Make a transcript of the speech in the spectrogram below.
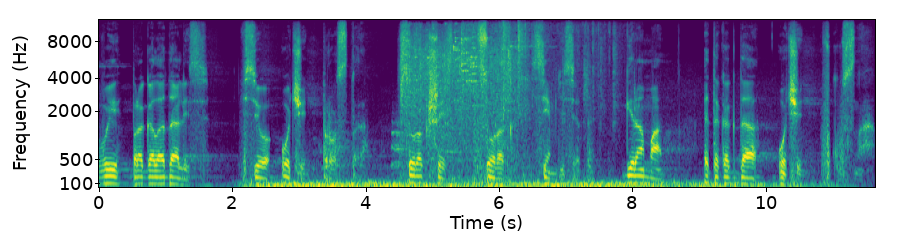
Вы проголодались. Все очень просто. 46, 40, 70. Гироман. Это когда очень вкусно.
